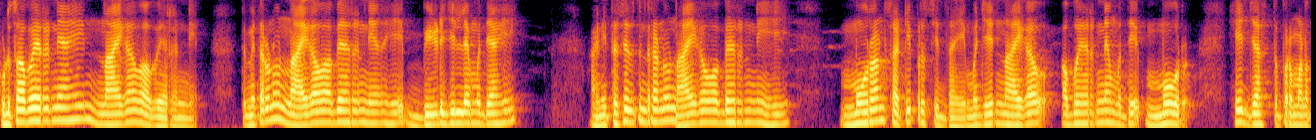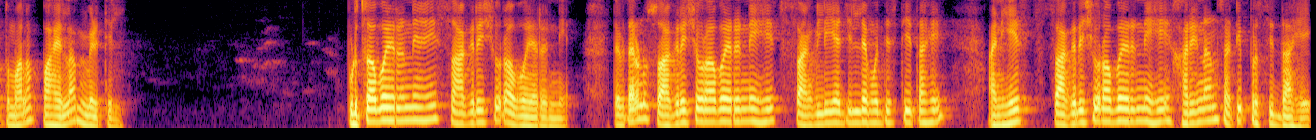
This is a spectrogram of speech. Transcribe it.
पुढचं अभयारण्य आहे नायगाव अभयारण्य तर मित्रांनो नायगाव अभयारण्य हे बीड जिल्ह्यामध्ये आहे. आणि तसेच मित्रांनो नायगाव अभयारण्य हे मोरांसाठी प्रसिद्ध आहे. म्हणजे नायगाव अभयारण्यामध्ये मोर हे जास्त प्रमाणात तुम्हाला पाहायला मिळतील. पुढचं अभयारण्य आहे सागरेश्वर अभयारण्य. तर मित्रांनो सागरेश्वर अभयारण्य हे सांगली या जिल्ह्यामध्ये स्थित आहे आणि हे सागरेश्वर अभयारण्य हे हरिणांसाठी प्रसिद्ध आहे.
